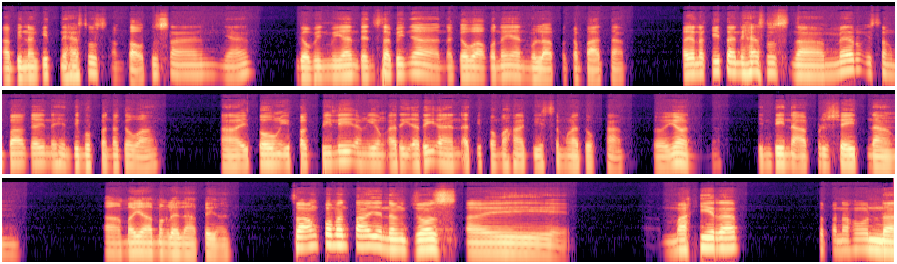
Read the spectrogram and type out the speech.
Ah, binanggit ni Jesus ang kautosan, yan. Gawin mo yan. Then sabi niya, nagawa ko na yan mula pagkabata. Kaya nakita ni Jesus na merong isang bagay na hindi mo pa nagawa. Ah, itong ipagbili ang iyong ari-arian at ipamahagi sa mga dukha. So, yun. Hindi na-appreciate ng ah, mayamang lalaki yun. So, ang pamantayan ng Diyos ay mahirap sa panahon na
